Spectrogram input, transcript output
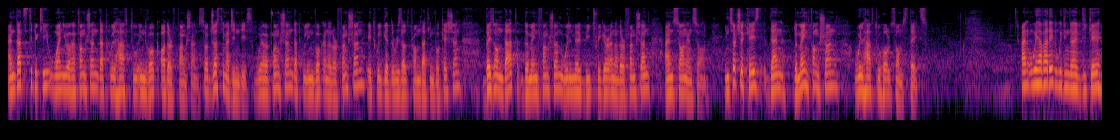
And that's typically when you have a function that will have to invoke other functions. So just imagine this. We have a function that will invoke another function. It will get the result from that invocation. Based on that, the main function will maybe trigger another function, and so on and so on. In such a case, then the main function will have to hold some states. And we have added within the FDK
